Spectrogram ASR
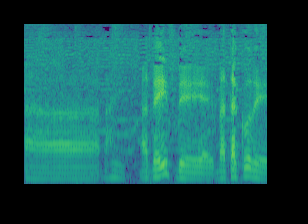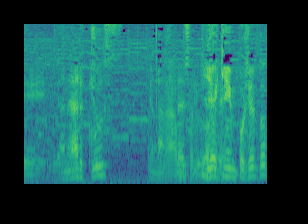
A, ay, a Dave de Bataco de nos Ah. Y a quien, por cierto,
